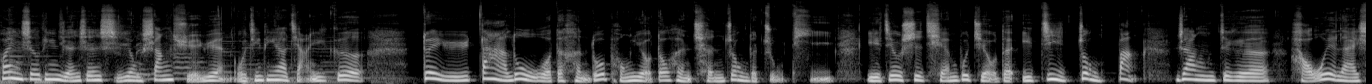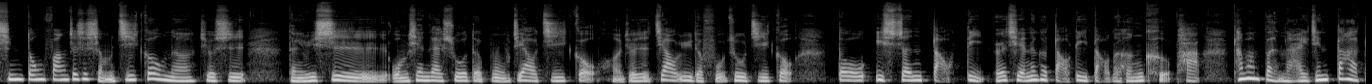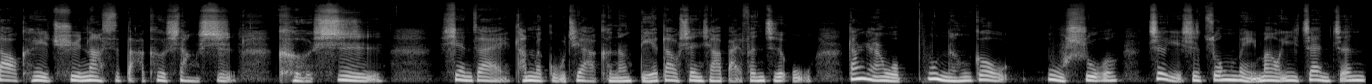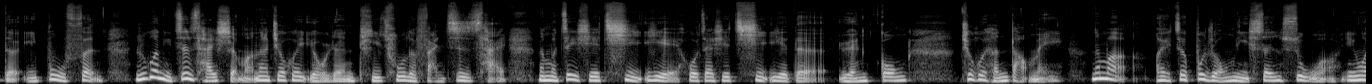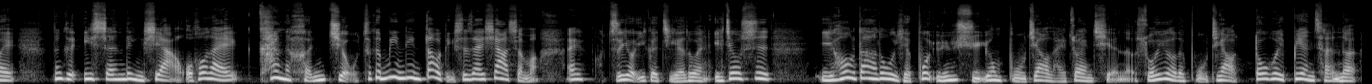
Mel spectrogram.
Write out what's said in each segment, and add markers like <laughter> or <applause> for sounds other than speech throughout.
欢迎收听人生实用商学院。我今天要讲一个对于大陆我的很多朋友都很沉重的主题，也就是前不久的一记重磅，让这个好未来新东方，这是什么机构呢？就是等于是我们现在说的补教机构啊，就是教育的辅助机构。都一声倒地，而且那个倒地倒的很可怕。他们本来已经大到可以去纳斯达克上市，可是现在他们的股价可能跌到剩下百分之五。当然，我不能够不说，这也是中美贸易战争的一部分。如果你制裁什么，那就会有人提出了反制裁，那么这些企业或这些企业的员工就会很倒霉。那么，哎，这不容你申诉哦，因为那个一声令下，我后来看了很久，这个命令到底是在下什么？哎，只有一个结论，也就是以后大陆也不允许用补教来赚钱了，所有的补教都会变成了。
